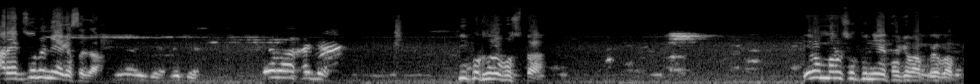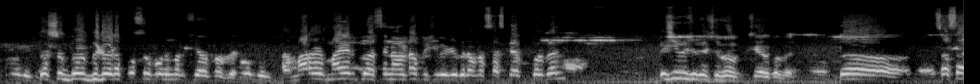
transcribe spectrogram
আর একজনে নিয়ে গেছে গা। কি কঠোর অবস্থা? এরকম মানুষও দুনিয়ায় থাকে বাপরে বাপ। দর্শক ভিডিওটা প্রচুর পরিমাণ শেয়ার করবেন আর মায়ের মায়ের দোয়া চ্যানেলটা বেশি বেশি করে আপনার সাবস্ক্রাইব করবেন। বেশি বেশি বেশি শেয়ার করবেন। তো, চাচা,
